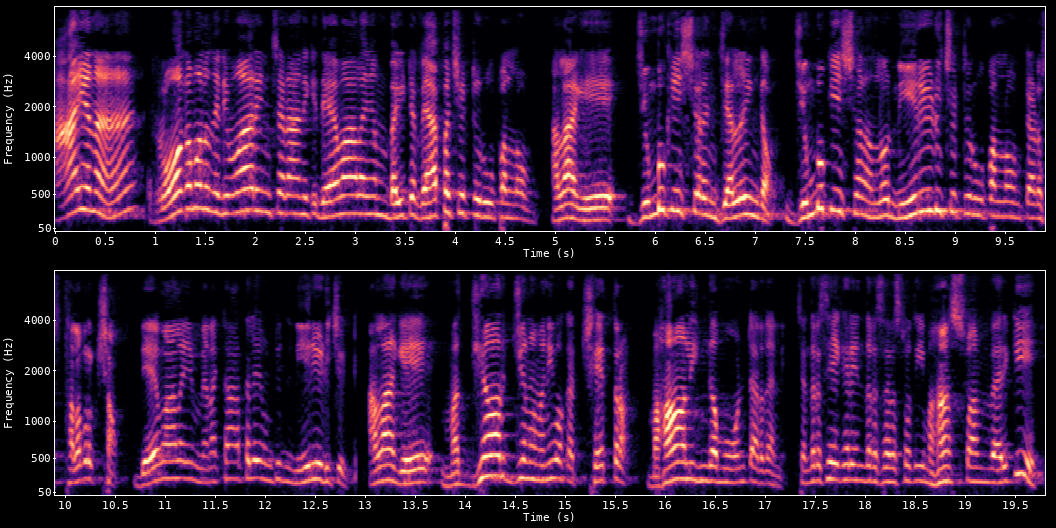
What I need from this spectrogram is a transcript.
ఆయన రోగములను నివారించడానికి దేవాలయం బయట వేప చెట్టు రూపంలో ఉంటుంది. అలాగే జంబుకేశ్వరం జలలింగం. జంబుకేశ్వరంలో నేరేడు చెట్టు రూపంలో ఉంటాడు స్థలవృక్షం. దేవాలయం వెనకాతలే ఉంటుంది నేరేడు చెట్టు. అలాగే మధ్యార్జునం అని ఒక క్షేత్రం. మహాలింగము అంటారు దాన్ని. చంద్రశేఖరేంద్ర సరస్వతి మహాస్వామి వారికి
